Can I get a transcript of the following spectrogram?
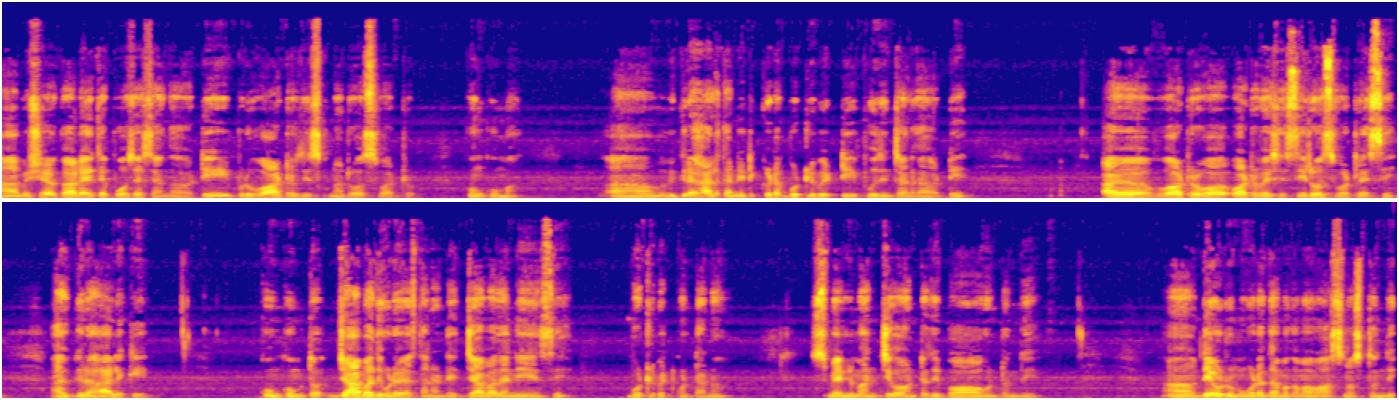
ఆ, అభిషేకాలు అయితే పోసేసాం కాబట్టి ఇప్పుడు వాటర్ తీసుకున్నాను రోజ్ వాటర్ కుంకుమ. విగ్రహాలకన్నిటికి కూడా బొట్లు పెట్టి పూజించాలి కాబట్టి వాటర్ వా- వాటర్ వేసేసి రోజ్ వాటర్ వేసి ఆ విగ్రహాలకి కుంకుమతో జాబాది కూడా వేస్తానండి. జాబాది అన్నీ వేసి బొట్లు పెట్టుకుంటాను. స్మెల్ మంచిగా ఉంటుంది బాగుంటుంది. దేవుడి రూమ్ కూడా గమగమ వాసన వస్తుంది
